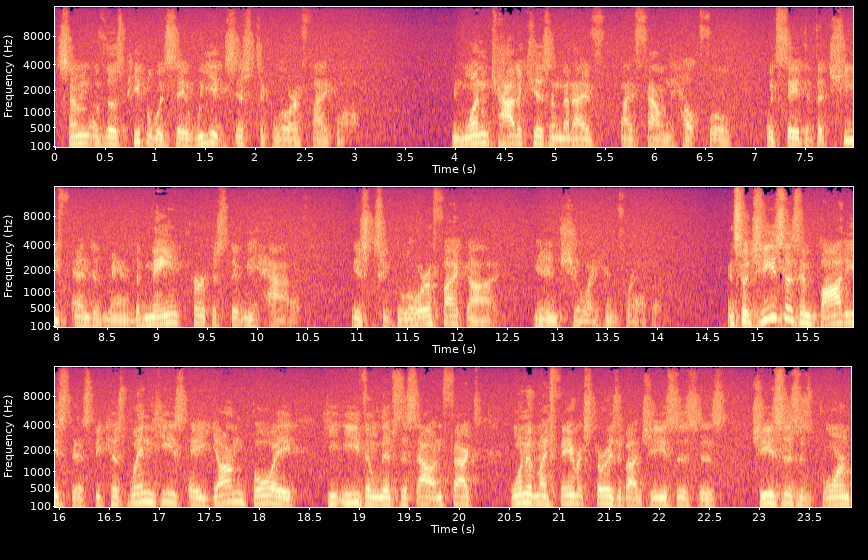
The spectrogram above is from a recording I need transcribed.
Some of those people would say, we exist to glorify God. And one catechism that I've, I've found helpful would say that the chief end of man, the main purpose that we have, is to glorify God and enjoy him forever. And so Jesus embodies this because when he's a young boy, he even lives this out. In fact, one of my favorite stories about Jesus is Jesus is born,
